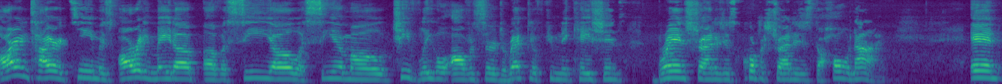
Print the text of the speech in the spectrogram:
Our entire team is already made up of a CEO, a CMO, chief legal officer, director of communications, brand strategist, corporate strategist, the whole nine. And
